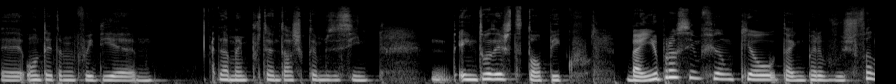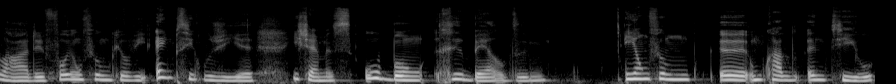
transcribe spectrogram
Uh, ontem também foi dia da mãe, portanto, acho que estamos assim em todo este tópico. Bem, o próximo filme que eu tenho para vos falar foi um filme que eu vi em psicologia e chama-se O Bom Rebelde. E é um filme uh, um bocado antigo,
